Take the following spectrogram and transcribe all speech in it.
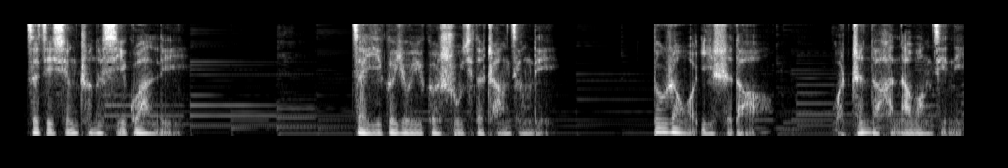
自己形成的习惯里，在一个又一个熟悉的场景里，都让我意识到，我真的很难忘记你。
